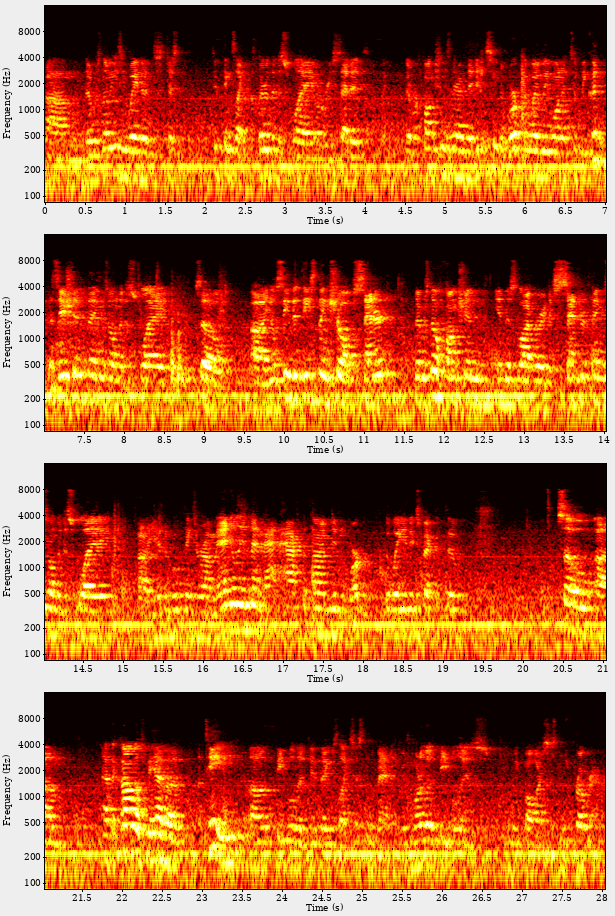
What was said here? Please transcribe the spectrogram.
Um, there was no easy way to just do things like clear the display or reset it. Like, there were functions there they didn't seem to work the way we wanted to. We couldn't position things on the display, so uh, you'll see that these things show up centered. There was no function in this library to center things on the display. Uh, you had to move things around manually, and then that half the time didn't work the way you'd expect it to. So um, at the college, we have a, a team of people that do things like systems management. One of those people is who we call our systems programmer.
